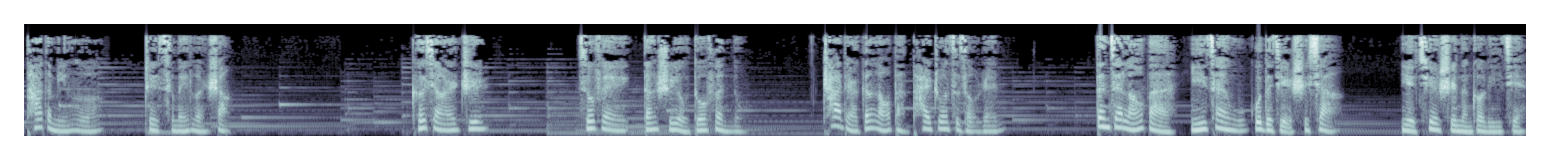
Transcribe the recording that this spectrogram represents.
他的名额这次没轮上。可想而知，苏菲当时有多愤怒，差点跟老板拍桌子走人。但在老板一再无辜的解释下，也确实能够理解，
